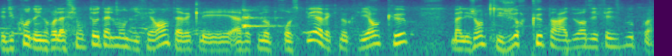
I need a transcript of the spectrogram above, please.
Et du coup on a une relation totalement différente avec nos prospects, avec nos clients que bah, les gens qui jurent que par AdWords et Facebook quoi.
